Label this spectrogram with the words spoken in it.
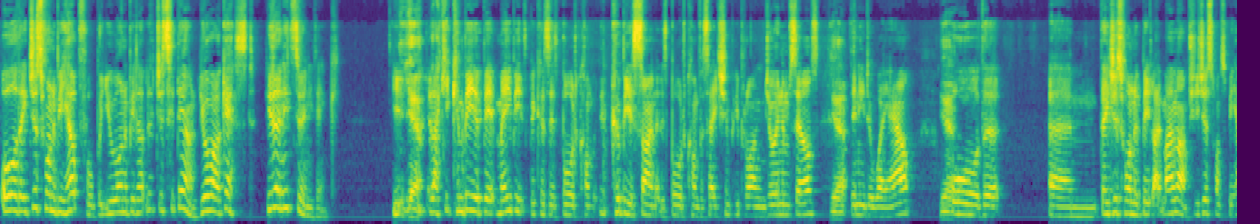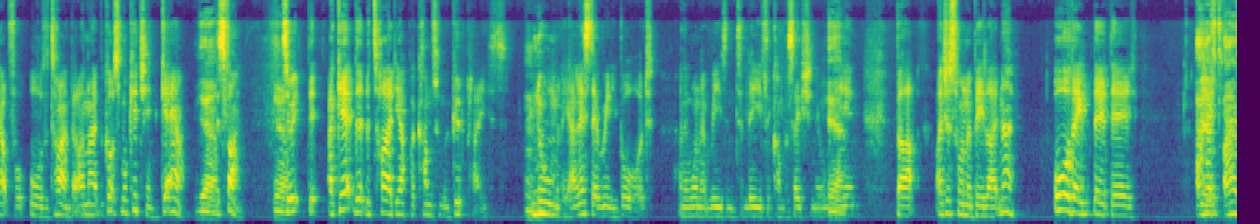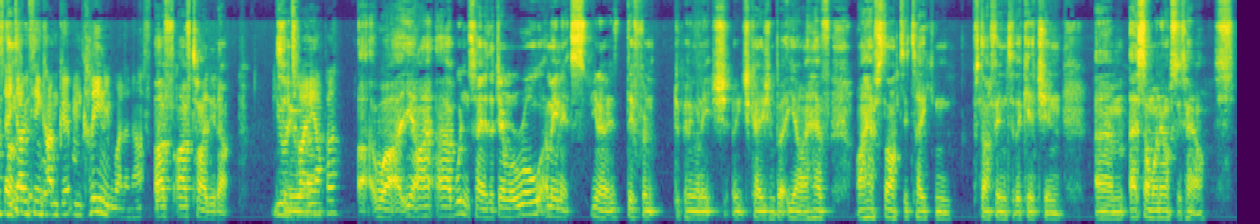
or they just want to be helpful, but you want to be like, look, just sit down. You're our guest. You don't need to do anything. You- Yeah. Like it can be a bit, maybe it's because there's bored, com- it could be a sign that there's bored conversation. People aren't enjoying themselves. Yeah. They need a way out. Yeah. Or that um, they just want to be like my mum. She just wants to be helpful all the time. But I'm like, we've got a small kitchen. Get out. Yeah, It's fine. Yeah. So it, th- I get that the tidy upper comes from a good place Mhm. normally, unless they're really bored and they want a reason to leave the conversation they want to Yeah. be in. But I just want to be like, no. Or they they they I have. I have they don't think. I'm good, I'm cleaning well enough. I've I've tidied up. You're a tidy um, upper. Uh, well, yeah, I, I wouldn't say as a general rule. I mean, it's you know it's different depending on each each occasion. But yeah, I have I have started taking stuff into the kitchen um, at someone else's house.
